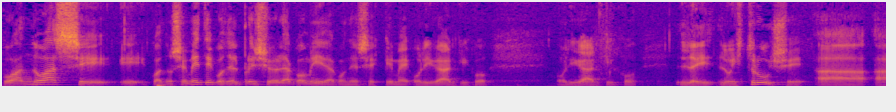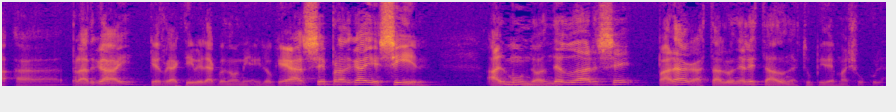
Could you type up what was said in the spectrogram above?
cuando hace, eh, cuando se mete con el precio de la comida, con ese esquema oligárquico, oligárquico, lo instruye a, a, Prat Guy que reactive la economía. Y lo que hace Prat Guy es ir al mundo a endeudarse para gastarlo en el Estado, una estupidez mayúscula.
